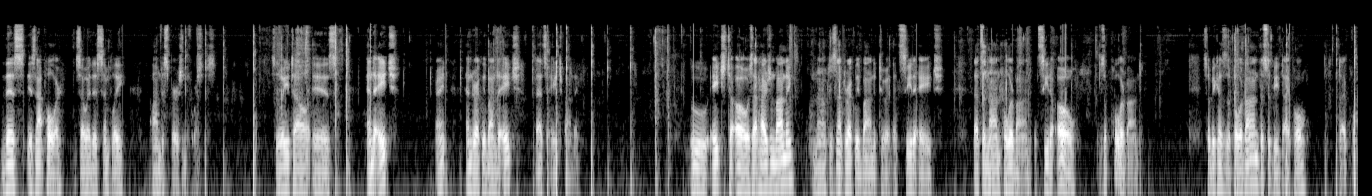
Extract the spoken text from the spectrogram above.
This is not polar, so it is simply um, dispersion forces. So the way you tell is N to H, right? N directly bonded to H, that's H bonding. Ooh, H to O, is that hydrogen bonding? No, because it's not directly bonded to it. That's C to H. That's a nonpolar bond. But C to O is a polar bond. So because it's a polar bond, this would be dipole, dipole.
